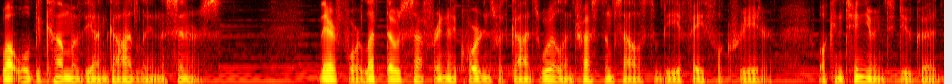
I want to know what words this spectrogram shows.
what will become of the ungodly and the sinners? Therefore, let those suffering in accordance with God's will entrust themselves to be a faithful Creator while continuing to do good.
